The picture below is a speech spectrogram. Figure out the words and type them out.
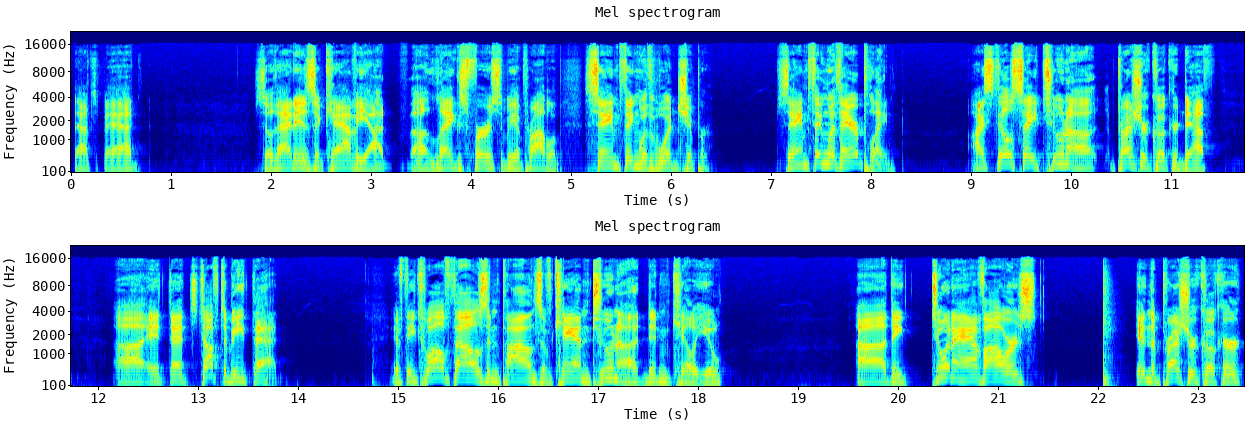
That's bad. So that is a caveat. Uh, legs first to be a problem. Same thing with wood chipper. Same thing with airplane. I still say tuna pressure cooker death. Uh, it, it's tough to beat that. If the 12,000 pounds of canned tuna didn't kill you, uh, the two and a half hours in the pressure cooker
